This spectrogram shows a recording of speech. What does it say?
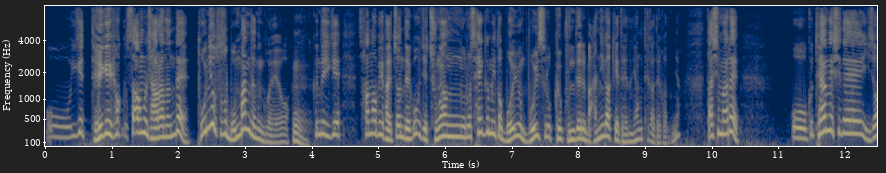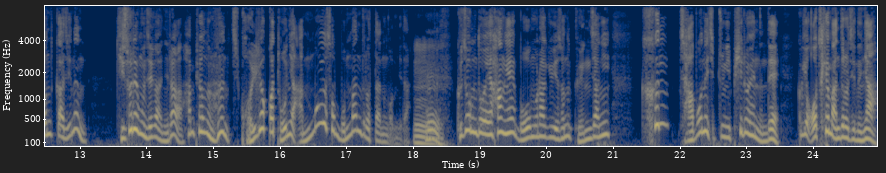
어, 이게 되게 혁, 싸움을 잘하는데 돈이 없어서 못 만드는 거예요. 음. 근데 이게 산업이 발전되고 이제 중앙으로 세금이 더 모이면 모일수록 그 군대를 많이 갖게 되는 형태가 되거든요. 다시 말해, 어, 그 대항해 시대 이전까지는 기술의 문제가 아니라 한편으로는 권력과 돈이 안 모여서 못 만들었다는 겁니다. 음. 음. 그 정도의 항해 모험을 하기 위해서는 굉장히 큰 자본의 집중이 필요했는데 그게 어떻게 만들어지느냐?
